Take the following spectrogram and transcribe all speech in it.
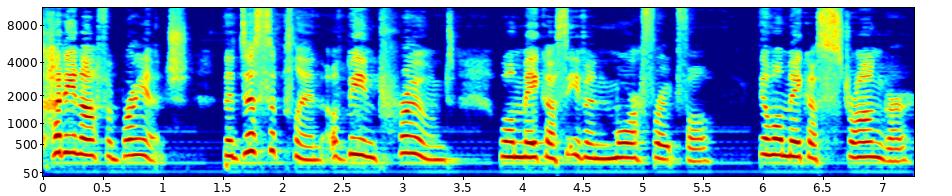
cutting off a branch, the discipline of being pruned will make us even more fruitful it will make us stronger.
